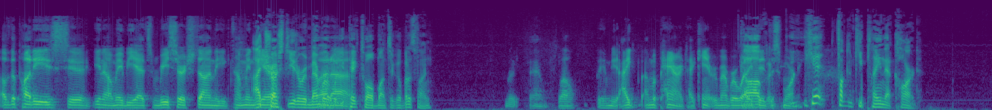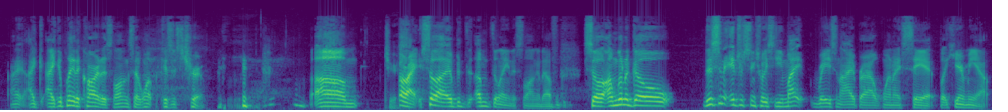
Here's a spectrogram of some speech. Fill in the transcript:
of the Puddy's to you know maybe you had some research done. You come in. I here, trust you to remember but, what uh, you picked 12 months ago, but it's fine. Well, I mean, I, I'm a parent. I can't remember what Oh, I did this morning. You can't fucking keep playing that card. I, I I can play the card as long as I want because it's true. um. Cheers. All right, so I, I'm delaying this long enough. So I'm gonna go. This is an interesting choice. You might raise an eyebrow when I say it, but hear me out.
